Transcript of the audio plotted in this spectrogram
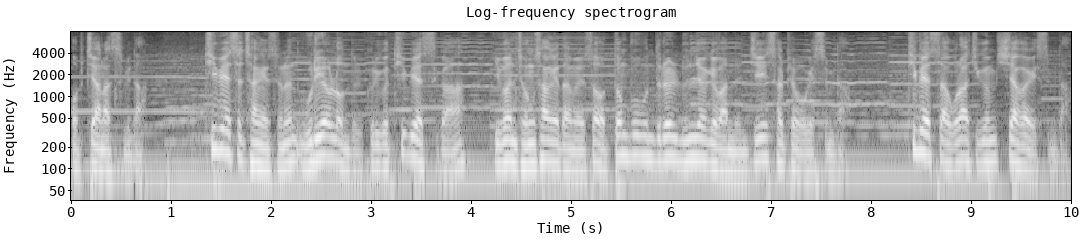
없지 않았습니다. TBS 창에서는 우리 언론들 그리고 TBS가 이번 정상회담에서 어떤 부분들을 눈여겨봤는지 살펴보겠습니다. TBS 아고라 지금 시작하겠습니다.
